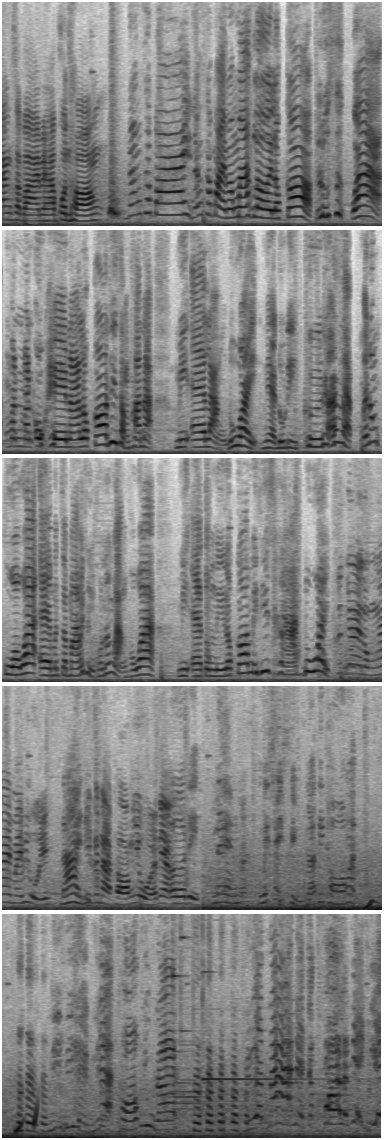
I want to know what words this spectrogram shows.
ั่งสบายไหมครับ คนท้องนั่งสบายนั่งสบายมากๆเลย แล้วก็รู้สึกว่ามันมันโอเคนะ แล้วก็ที่สำคัญอะมีแอร์หลังด้วยเนี่ยดูดิคือถ้าแบบไม่ต้องกลัวว่าแอร์มันจะมาไม่ถึงคนข้างหลังเพราะว่ามีแอร์ตรงนี้แล้วก็มีที่ชาร์จด้วยขึ้นง่ายลงง่ายไหมพี่อุ๋ยได้ดินี่ขนาดท้องอยู่แล้วเนี่ยเออดิแม่งไม่ใช่สิวนะที่ท้องอะนี่ที่เห็นเนี่ยท้องอยู่นะเดือนหน้าเนี่ยจะคเฟอร์แล้วเนี่ยเฮีย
